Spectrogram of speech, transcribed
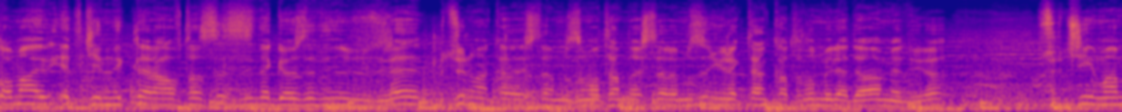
kutlama etkinlikler haftası sizin de gözlediğiniz üzere bütün arkadaşlarımızın, vatandaşlarımızın yürekten katılımıyla devam ediyor. Sütçü İmam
